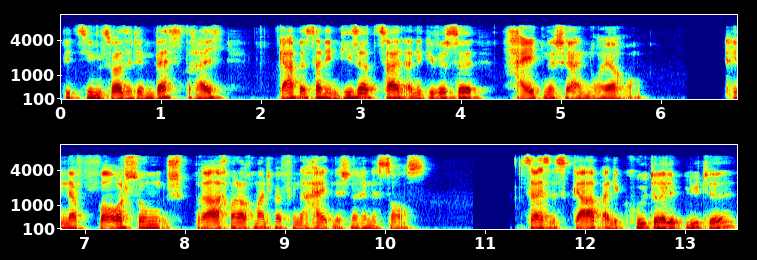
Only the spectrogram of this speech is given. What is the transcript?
beziehungsweise dem Westreich gab es dann in dieser Zeit eine gewisse heidnische Erneuerung. In der Forschung sprach man auch manchmal von der heidnischen Renaissance. Das heißt, es gab eine kulturelle Blüte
